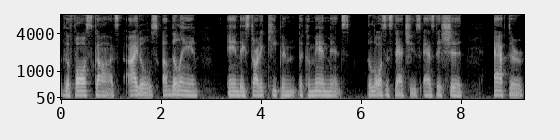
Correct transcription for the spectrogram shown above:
the false gods, idols of the land, and they started keeping the commandments, the laws and statutes as they should after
